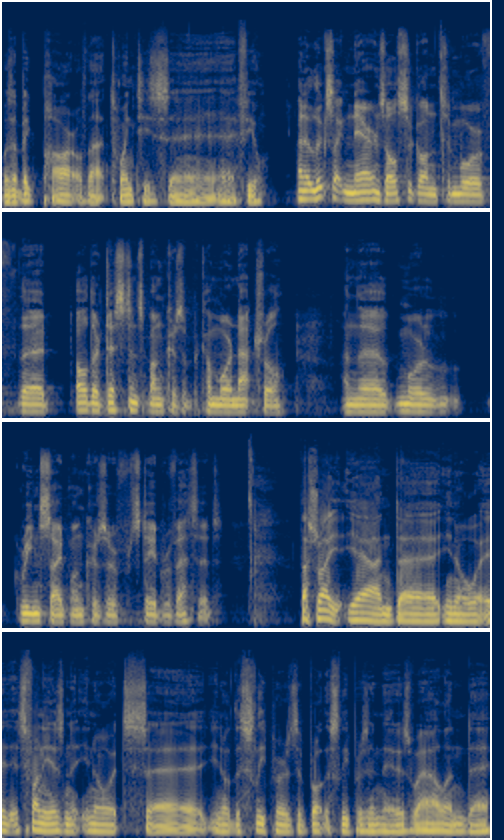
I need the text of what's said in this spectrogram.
was a big part of that twenties uh, feel. And it looks like Nairn's also gone to more of the all their distance bunkers have become more natural and the more greenside bunkers have stayed revetted. That's right, yeah, and uh, you know it, it's funny, isn't it? You know, it's uh, you know the sleepers have brought the sleepers in there as well. And uh,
